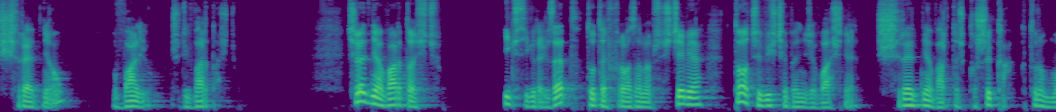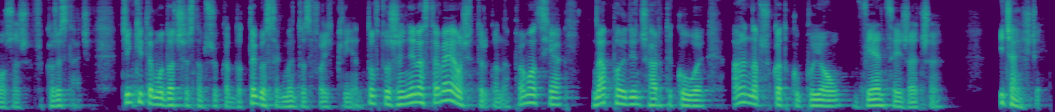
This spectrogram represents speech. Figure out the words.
średnią value, czyli wartość. Średnia wartość XYZ, tutaj wprowadzona przez Ciebie, to oczywiście będzie właśnie średnia wartość koszyka, którą możesz wykorzystać. Dzięki temu dotrzesz na przykład do tego segmentu swoich klientów, którzy nie nastawiają się tylko na promocje, na pojedyncze artykuły, ale na przykład kupują więcej rzeczy i częściej.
